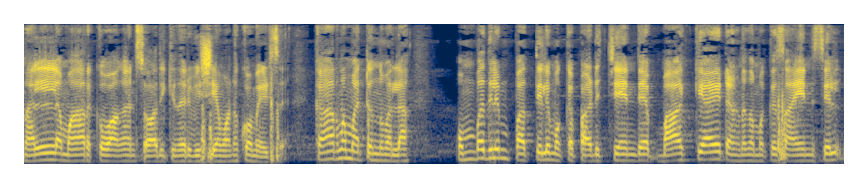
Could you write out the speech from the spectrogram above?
നല്ല മാർക്ക് വാങ്ങാൻ സാധിക്കുന്ന ഒരു വിഷയമാണ് കൊമേഴ്സ് കാരണം മറ്റൊന്നുമല്ല ഒമ്പതിലും പത്തിലും ഒക്കെ പഠിച്ചതിന്റെ ബാക്കിയായിട്ടാണ് നമുക്ക് സയൻസിൽ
